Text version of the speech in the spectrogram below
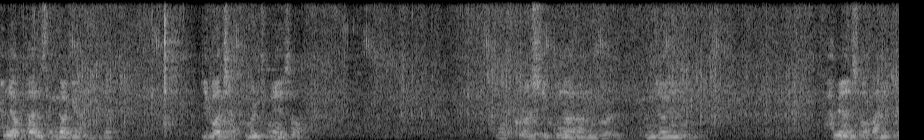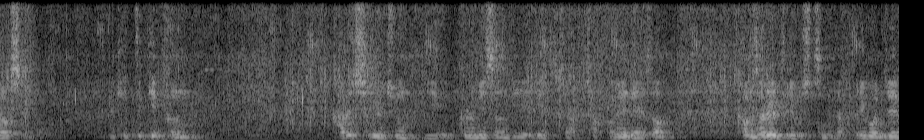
편협한 생각이었는데 이번 작품을 통해서 뭐 그럴 수 있구나라는 걸 굉장히 하면서 많이 배웠습니다. 이렇게 뜻깊은 가르침을 준 이 글루미 선디에게 진짜 작품에 대해서 감사를 드리고 싶습니다. 그리고 이제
